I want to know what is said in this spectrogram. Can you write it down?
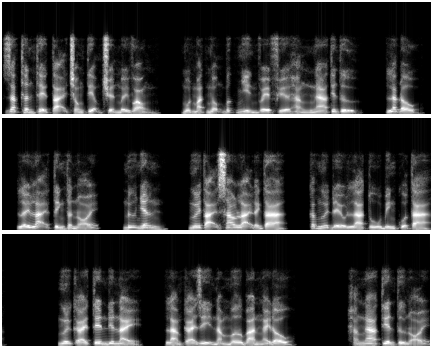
Giáp thân thể tại trong tiệm chuyển mấy vòng, một mặt mộng bức nhìn về phía hàng nga tiên tử, lắc đầu, lấy lại tinh thần nói, nữ nhân, ngươi tại sao lại đánh ta? Các ngươi đều là tù binh của ta. Ngươi cái tên điên này, làm cái gì nằm mơ ban ngày đâu? Hàng nga tiên tử nói.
